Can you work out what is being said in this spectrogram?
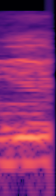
near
